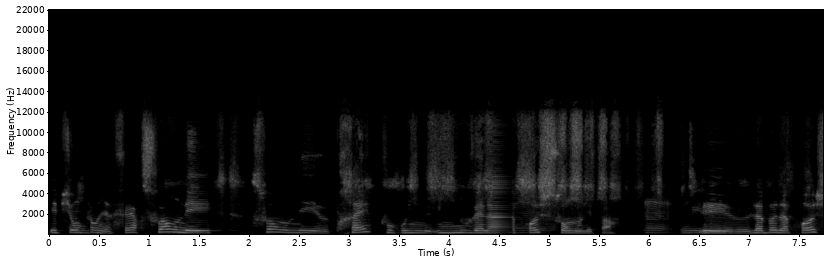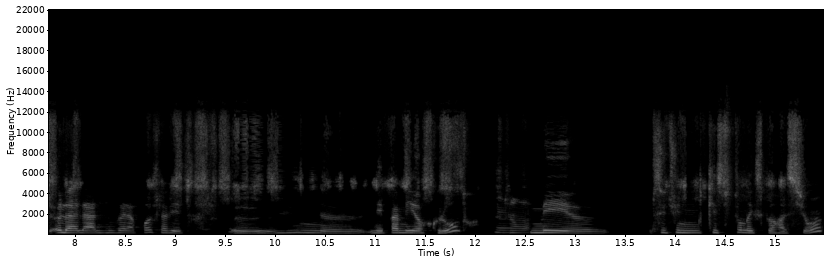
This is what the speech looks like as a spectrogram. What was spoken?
Et puis on peut rien faire. Soit on est, soit on est euh, prêt pour une, une nouvelle approche, soit on n'est pas. Et la bonne approche, la, la, nouvelle approche, l'une n'est pas meilleure que l'autre, mais c'est une question d'exploration.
